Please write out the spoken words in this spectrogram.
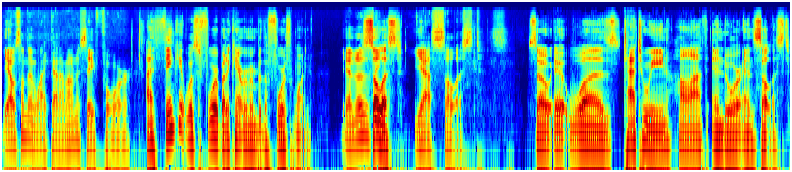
Yeah, it was something like that. I'm going to say four. I think it was four, but I can't remember the fourth one. Yeah, another thing- Sullust. Yeah, Sullust. So it was Tatooine, Hoth, Endor, and Sullust.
